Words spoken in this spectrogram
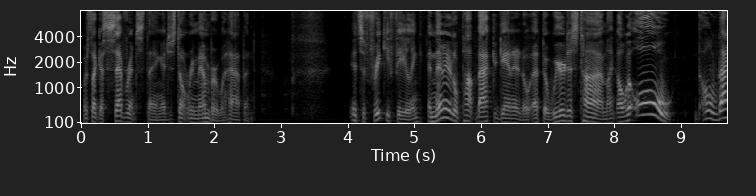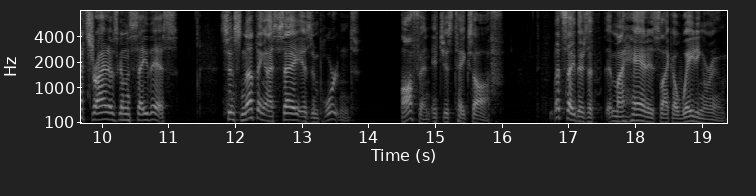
Or it's like a severance thing. I just don't remember what happened. It's a freaky feeling, and then it'll pop back again at, the weirdest time. Like, oh, oh, oh, that's right. I was going to say this. Since nothing I say is important, often it just takes off. Let's say there's a my head is like a waiting room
